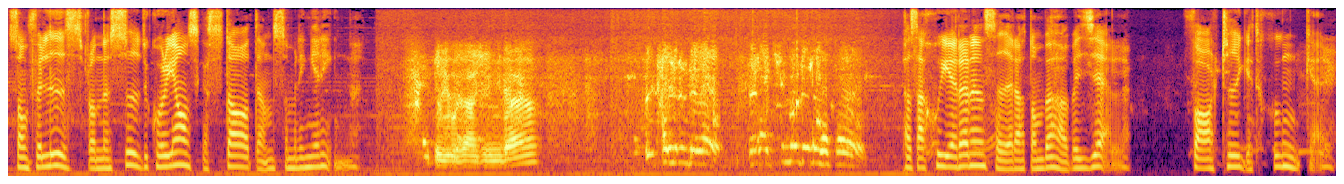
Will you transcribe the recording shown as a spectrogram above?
som förlis från den sydkoreanska staden som ringer in. Passageraren säger att de behöver hjälp. Fartyget sjunker.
